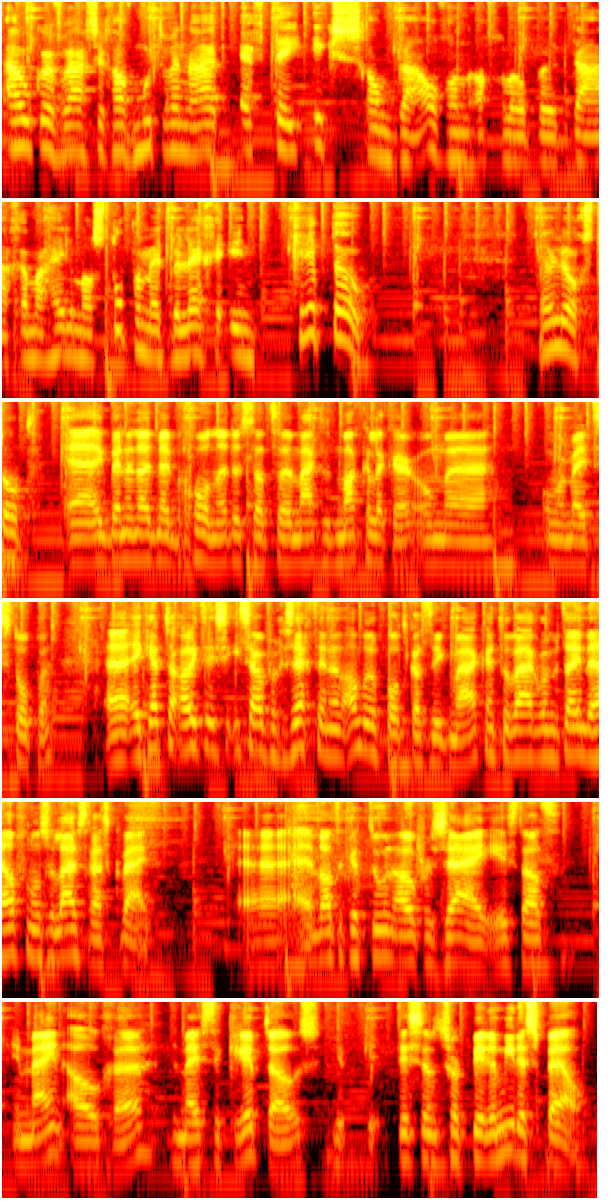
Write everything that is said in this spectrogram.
Auke vraagt zich af, moeten we na het FTX-schandaal van de afgelopen dagen... maar helemaal stoppen met beleggen in crypto? Zijn jullie al gestopt? Uh, ik ben er nooit mee begonnen, dus dat uh, maakt het makkelijker om, uh, om ermee te stoppen. ik heb er ooit eens iets over gezegd in een andere podcast die ik maak. En toen waren we meteen de helft van onze luisteraars kwijt. en wat ik er toen over zei, is dat in mijn ogen de meeste crypto's. Het is een soort piramidespel.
